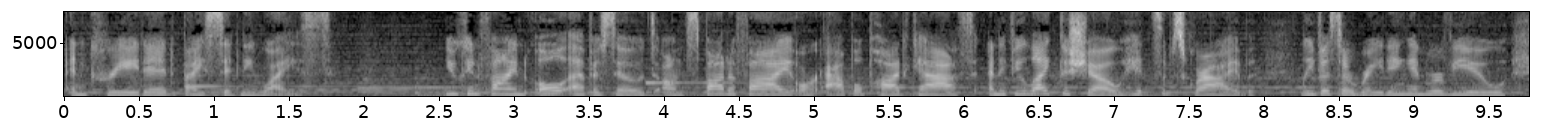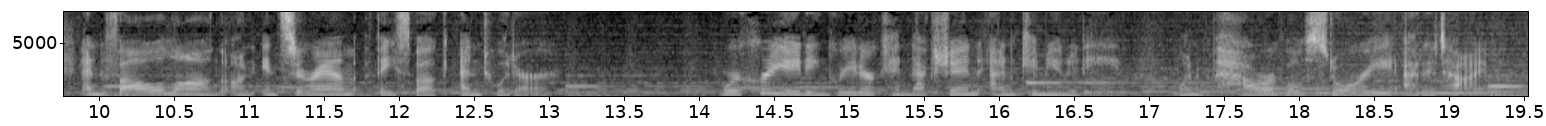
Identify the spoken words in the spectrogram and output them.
and created by Sydney Weiss. You can find all episodes on Spotify or Apple Podcasts, and if you like the show, hit subscribe, leave us a rating and review, and follow along on Instagram, Facebook, and Twitter. We're creating greater connection and community, one powerful story at a time.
